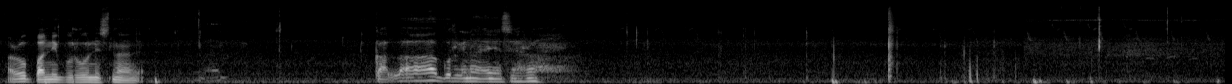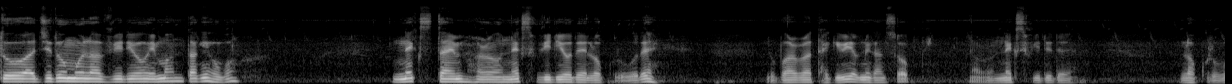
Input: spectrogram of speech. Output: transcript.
আৰু পানী নিচিনা। কালা কৰি নাই আছে আৰু। তো আজিতো মোলা ভিডিঅ' ইমান তাকে হ'ব। নেক্সট টাইম আৰু নেক্সট ভিডিঅ'তে লগ কৰিব দেই দুবাৰ বাৰ থাকিবি আপুনি কাৰণ চব আৰু নেক্সট ভিডিঅ'তে লগ কৰিব।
